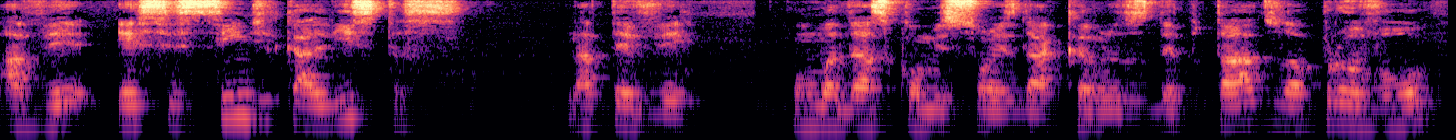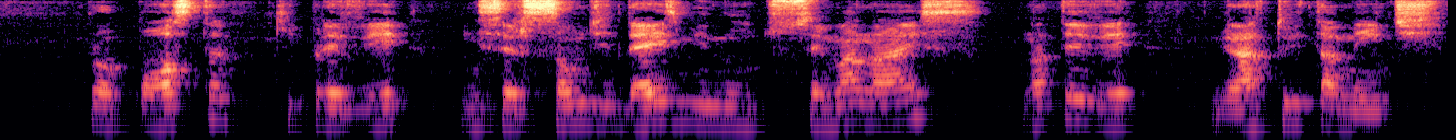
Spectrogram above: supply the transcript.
a ver esses sindicalistas na TV. Uma das comissões da Câmara dos Deputados aprovou proposta que prevê inserção de 10 minutos semanais na TV, gratuitamente.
